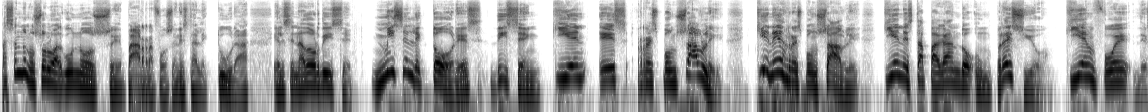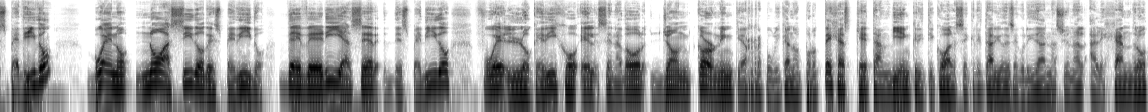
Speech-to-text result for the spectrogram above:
Pasándonos solo algunos eh, párrafos en esta lectura, el senador dice, mis electores dicen quién es responsable. ¿Quién es responsable? ¿Quién está pagando un precio? ¿Quién fue despedido? Bueno, no ha sido despedido, debería ser despedido, fue lo que dijo el senador John Corning, que es republicano por Texas, que también criticó al secretario de Seguridad Nacional Alejandro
